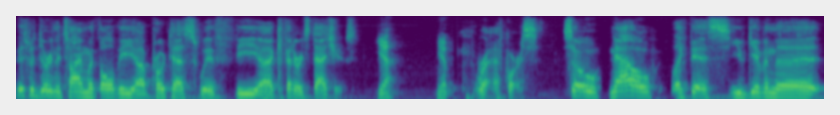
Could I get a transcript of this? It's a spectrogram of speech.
this was during the time with all the uh, protests with the uh, Confederate statues. Yeah. Yep. Right, of course. So now, like this, you've given the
